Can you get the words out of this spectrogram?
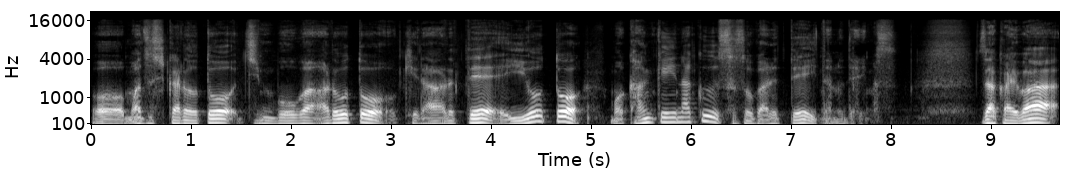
貧しかろうと人望があろうと嫌われていようともう関係なく注がれていたのであります。ザカイは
